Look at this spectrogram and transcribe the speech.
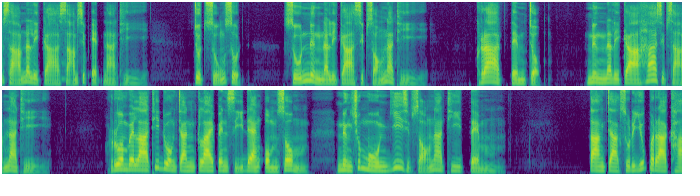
03นาฬิกา31 นาที จุดสูงสุด 01นาฬิกา12 นาที คราดเต็มจบ 1นาฬิกา53 นาที รวมเวลาที่ดวงจันทร์กลายเป็นสีแดงอมส้ม 1 ชั่วโมง 22 นาทีเต็ม ต่างจากสุริยุปราคา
